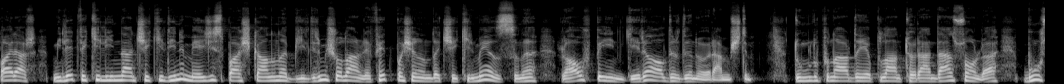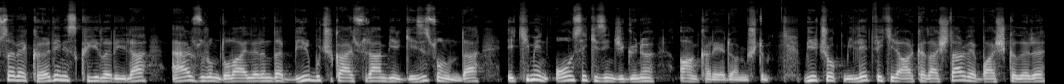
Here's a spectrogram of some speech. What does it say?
Baylar, milletvekilliğinden çekildiğini meclis başkanlığına bildirmiş olan Refet Paşa'nın da çekilme yazısını Rauf Bey'in geri aldırdığını öğrenmiştim. Dumlupınar'da yapılan törenden sonra Bursa ve Karadeniz kıyılarıyla Erzurum dolaylarında bir buçuk ay süren bir gezi sonunda Ekim'in 18. günü Ankara'ya dönmüştüm. Birçok milletvekili arkadaşlar ve başkaları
